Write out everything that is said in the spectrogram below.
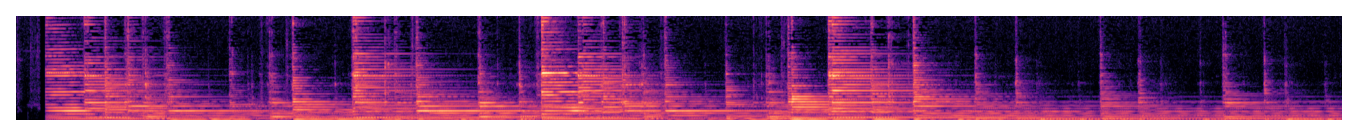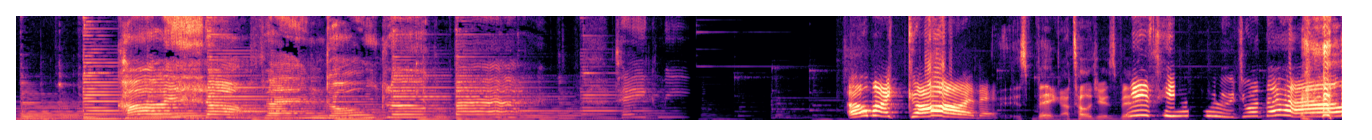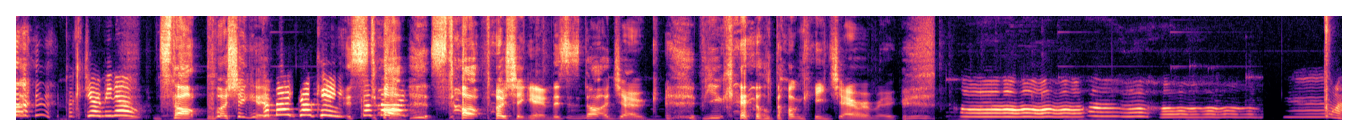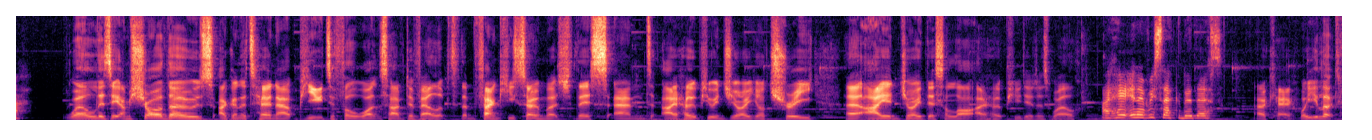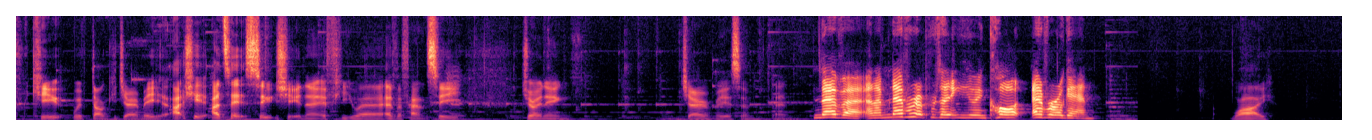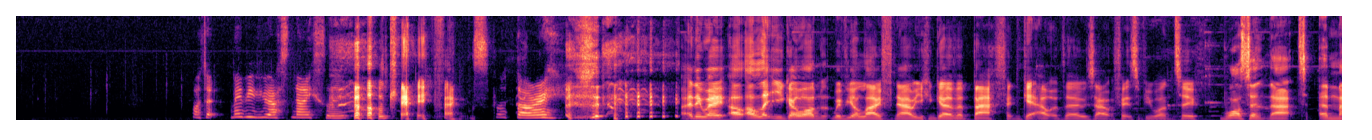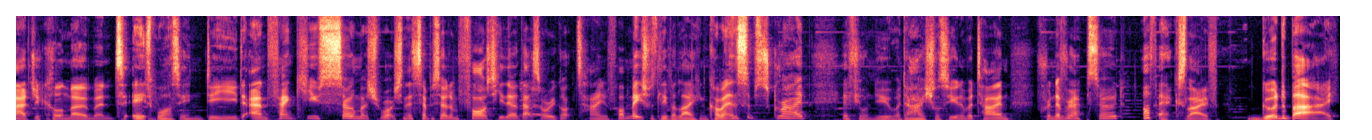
It's big. I told you it's big. It's huge! What the hell? Donkey Jeremy, no! Stop pushing him. Come back, Donkey! Come Stop! back! Stop pushing him. This is not a joke. If you kill Donkey Jeremy. Oh. Well, Lizzie, I'm sure those are going to turn out beautiful once I've developed them. Thank you so much for this, and I hope you enjoy your tree. Uh, I enjoyed this a lot. I hope you did as well. I hated every second of this. Okay, well, you look cute with Donkey Jeremy. Actually, I'd say it suits you, you know, if you uh, ever fancy joining Jeremyism then. Never, and I'm never representing you in court ever again. Why? I don't, maybe if you ask nicely. okay, thanks. I'm sorry. Anyway, I'll, I'll let you go on with your life now. You can go have a bath and get out of those outfits if you want to. Wasn't that a magical moment? It was indeed. And thank you so much for watching this episode. Unfortunately, though, that's all we got time for. Make sure to leave a like and comment and subscribe if you're new. And I shall see you another time for another episode of X Life. Goodbye.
